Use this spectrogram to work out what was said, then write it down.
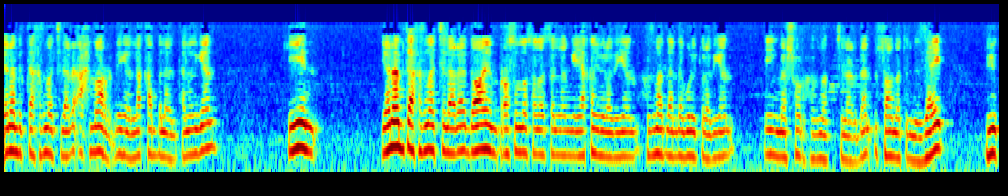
Yana bitta xizmatchilari ahmor degan laqab bilan tanilgan. Keyin yana bitta xizmatchilari doim rasululloh sollallohu alayhi vasallamga yaqin yuradigan xizmatlarda bo'lib turadigan eng mashhur xizmatchilaridan usomat ibn zayd buyuk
